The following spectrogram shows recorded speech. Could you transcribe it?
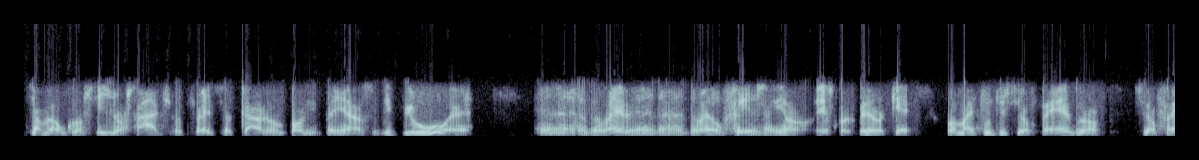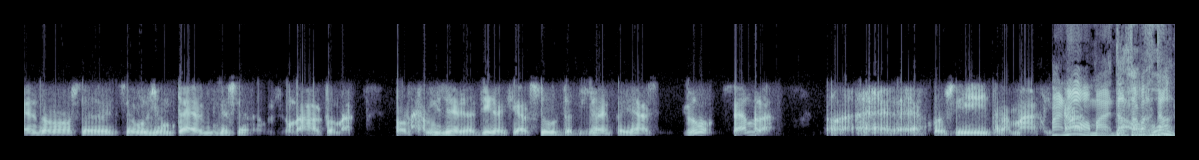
diciamo, è un consiglio saggio, cioè cercare un po' di impegnarsi di più eh, dov'è, eh, dov'è l'offesa? Io non riesco a capire perché ormai tutti si offendono, si offendono se, se usi un termine, se ne usi un altro, ma porca miseria dire che al sud bisogna impegnarsi di più, sembra eh, così drammatico. Ma no, ma d'altra, da-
